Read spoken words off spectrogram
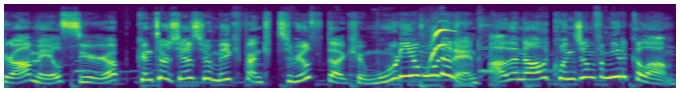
gramel syrup contagious för mycket fantastiskt முடிய மூடுறேன் அதனால கொஞ்சம் இருக்கலாம்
